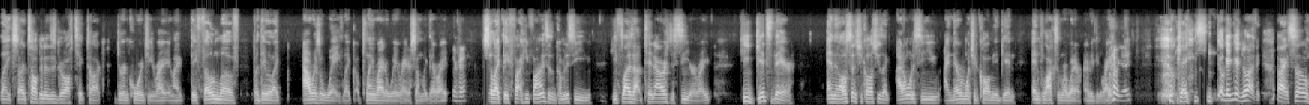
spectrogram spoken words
like started talking to this girl off TikTok during quarantine, right? And like they fell in love, but they were like hours away, like a plane ride away, right, or something like that, right? Okay. So like they fi- he finally says, "I'm coming to see you." He flies out ten hours to see her. Right? He gets there, and then all of a sudden she calls. She's like, "I don't want to see you. I never want you to call me again," and blocks him or whatever. Everything, right? Okay. okay, okay, good. You're laughing. All right. So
